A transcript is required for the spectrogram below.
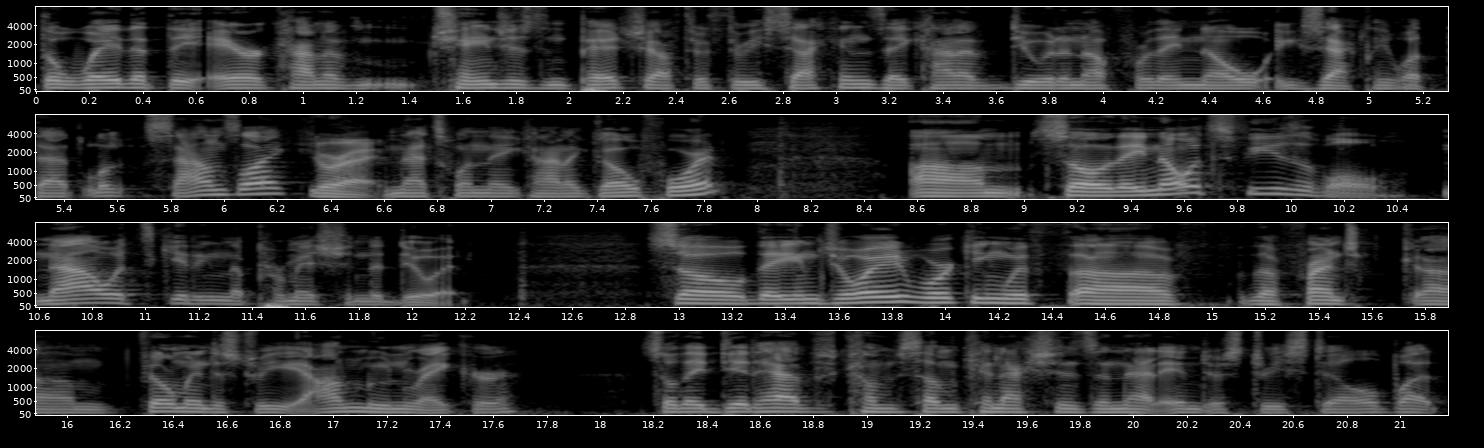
the way that the air kind of changes in pitch after three seconds, they kind of do it enough where they know exactly what that look, sounds like. Right. and that's when they kind of go for it. Um, so they know it's feasible. Now it's getting the permission to do it. So they enjoyed working with uh, the French um, film industry on Moonraker. So they did have some connections in that industry still, but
